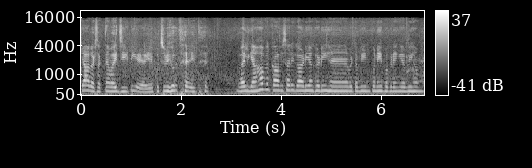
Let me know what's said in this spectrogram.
क्या कर सकते हैं भाई? जीटी है ये कुछ भी होता है इधर। वेल यहाँ पर काफ़ी सारी गाड़ियाँ खड़ी हैं बट अभी इनको नहीं पकड़ेंगे अभी हम।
